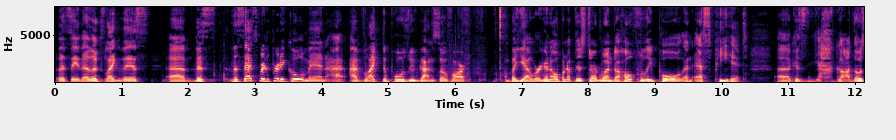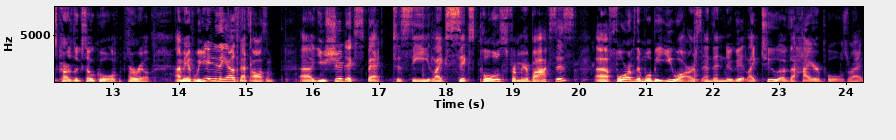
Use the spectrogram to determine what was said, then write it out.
Let's see, that looks like this. Um, this The set's been pretty cool, man. I, I've liked the pulls we've gotten so far. But yeah, we're going to open up this third one to hopefully pull an SP hit because uh, God, those cards look so cool for real. I mean, if we get anything else, that's awesome. Uh, you should expect to see like six pulls from your boxes. Uh, four of them will be URs, and then you get like two of the higher pulls, right?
